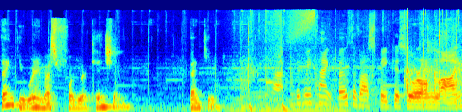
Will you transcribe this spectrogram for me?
Thank you very much for your attention. Thank you. Could we thank both of our speakers who are online?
